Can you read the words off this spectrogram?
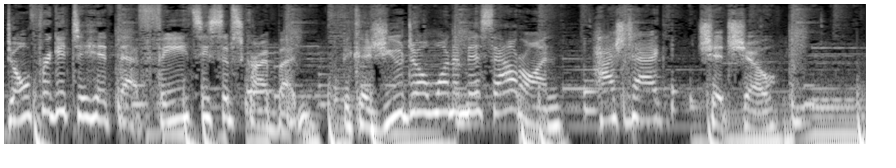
don't forget to hit that fancy subscribe button because you don't want to miss out on hashtag Chit Show.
